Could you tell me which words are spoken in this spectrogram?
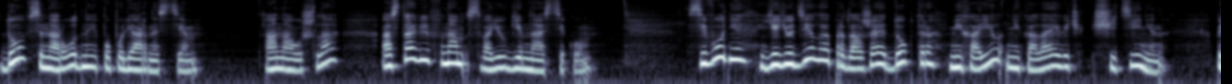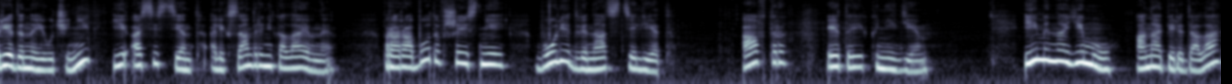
до всенародной популярности. Она ушла, оставив нам свою гимнастику. Сегодня ее дело продолжает доктор Михаил Николаевич Щетинин, преданный ученик и ассистент Александры Николаевны, проработавшая с ней более 12 лет. Автор этой книги. Именно ему она передала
